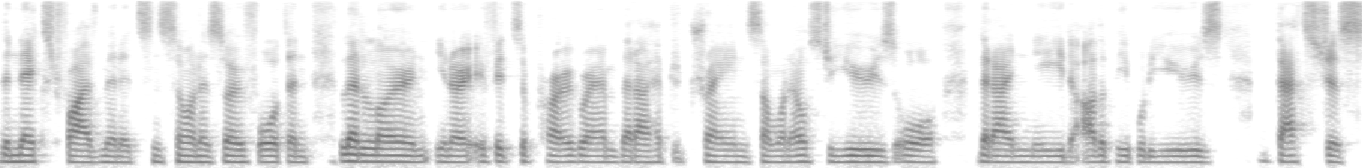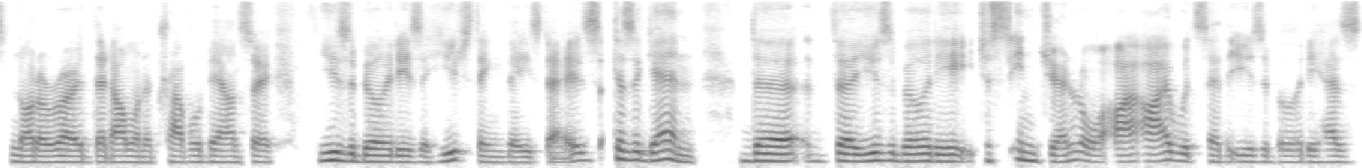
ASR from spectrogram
the next five minutes and so on and so forth, and let alone, you know, if it's a program that I have to train someone else to use or that I need other people to use, that's just not a road that I want to travel down. So usability is a huge thing these days because again, the the usability just in general, I, I would say that usability has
